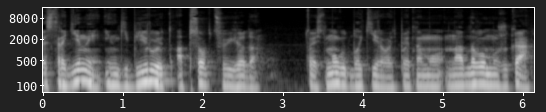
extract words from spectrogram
эстрогены ингибируют абсорбцию йода, то есть могут блокировать, поэтому на одного мужика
